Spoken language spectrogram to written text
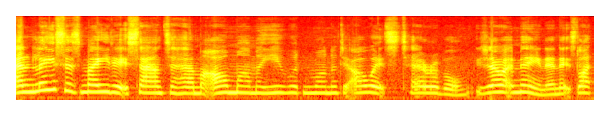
And Lisa's made it sound to her, oh, mama, you wouldn't want to do, oh, it's terrible. You know what I mean? And it's like,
